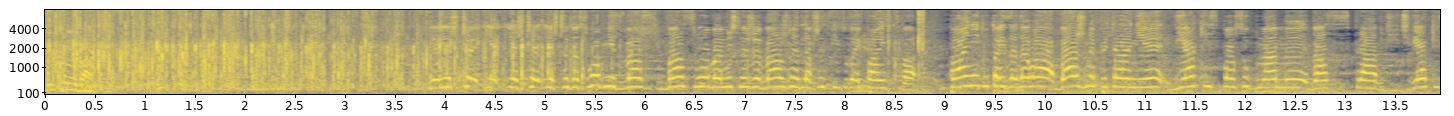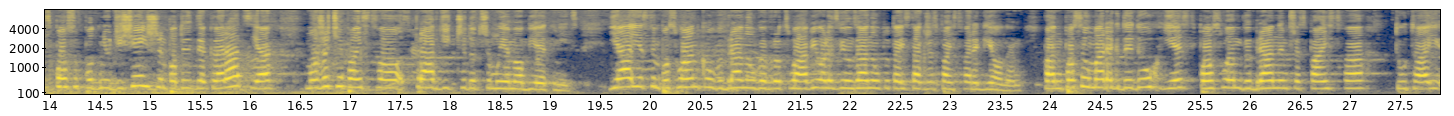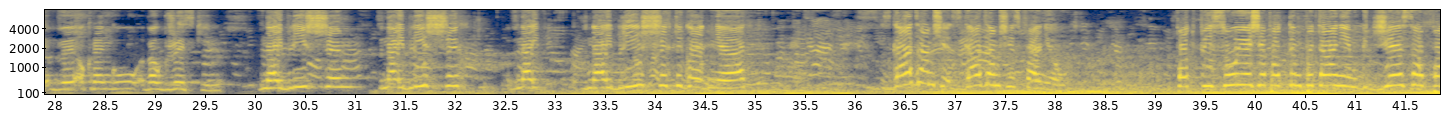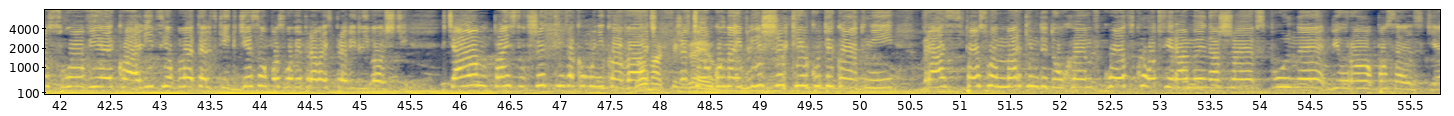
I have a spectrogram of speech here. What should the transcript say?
Dziękuję bardzo. Ja jeszcze, je, jeszcze, jeszcze dosłownie dwa, dwa słowa, myślę, że ważne dla wszystkich tutaj Państwa. Pani tutaj zadała ważne pytanie, w jaki sposób mamy Was sprawdzić, w jaki sposób po dniu dzisiejszym, po tych deklaracjach możecie Państwo sprawdzić, czy dotrzymujemy obietnic. Ja jestem posłanką wybraną we Wrocławiu, ale związaną tutaj także z Państwa regionem. Pan poseł Marek Dyduch jest posłem wybranym przez Państwa tutaj w okręgu wałbrzyskim. W najbliższym, w najbliższych, w, naj, w najbliższych tygodniach Zgadzam się, zgadzam się z panią. Podpisuję się pod tym pytaniem, gdzie są posłowie Koalicji Obywatelskiej, gdzie są posłowie Prawa i Sprawiedliwości. Chciałam Państwu wszystkim zakomunikować, że w ciągu najbliższych kilku tygodni wraz z posłem Markiem Dyduchem w Kłodzku otwieramy nasze wspólne biuro poselskie,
